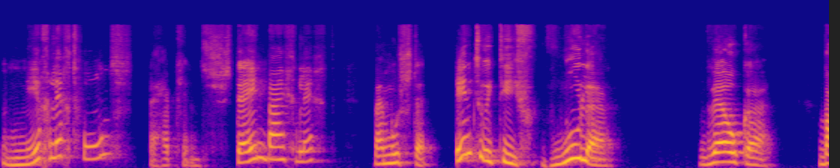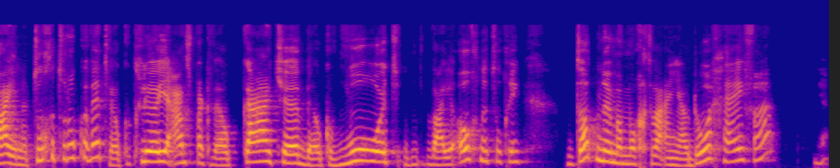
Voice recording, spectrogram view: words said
neergelegd voor ons. Daar heb je een steen bij gelegd. Wij moesten intuïtief voelen welke, waar je naartoe getrokken werd, welke kleur je aansprak, welk kaartje, welke woord, waar je oog naartoe ging. Dat nummer mochten we aan jou doorgeven. Ja.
